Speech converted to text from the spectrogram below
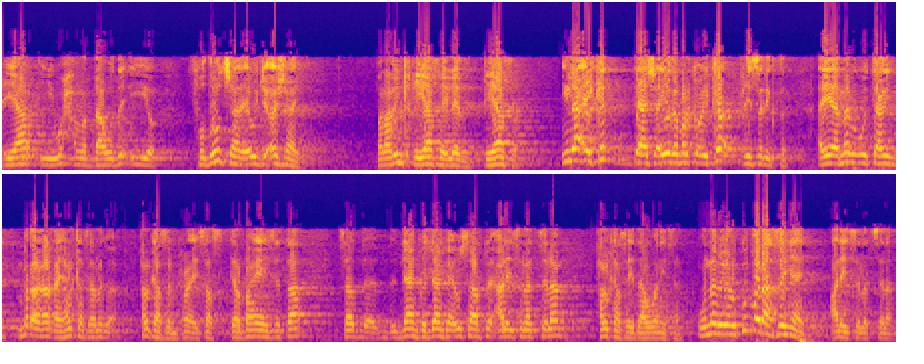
ciyaar iyo wax la daawado iyo fuduudshaad ay u jeceshahay. Bal adinka qiyaasay leedahay qiyaasa. Ilaa ay ka daasha iyada marka ay ka xiiso dhigto ayaa nabigu u taagay mar dhaqaaqay halkaas halkaas muxuu saas garbahay haysataa saa daanka daanka ay u saartay calayhi salatu wasalaam halkaasay daawanaysaa uu nabigana ku faraxsan yahay calayhi salatu wasalaam.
